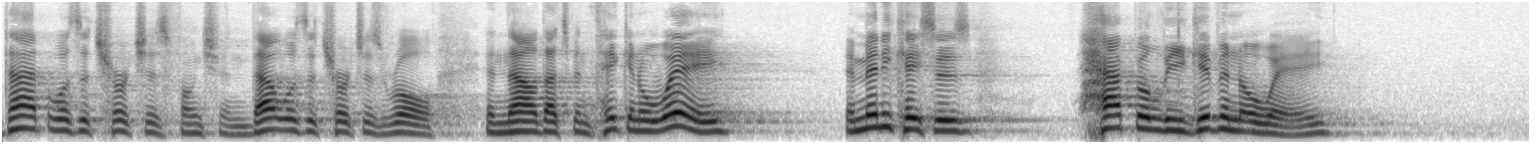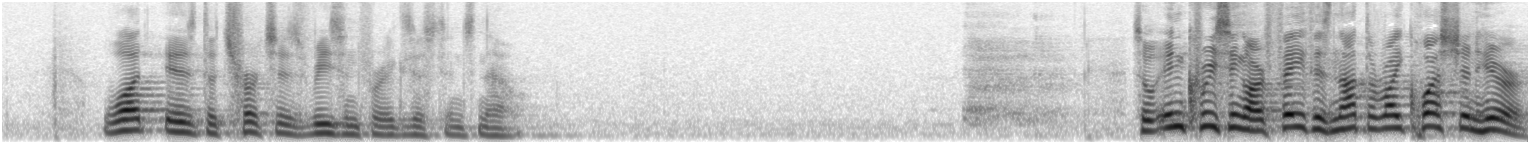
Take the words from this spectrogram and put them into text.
that was the church's function, that was the church's role. And now that's been taken away in many cases, happily given away, what is the church's reason for existence now? So, increasing our faith is not the right question here.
